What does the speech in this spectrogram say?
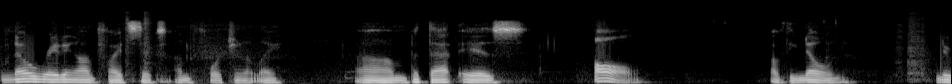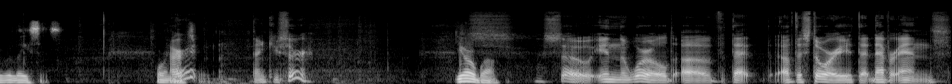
No rating on fight sticks, unfortunately. Um, but that is all of the known new releases for All next right. week. Thank you, sir. You're welcome. So, in the world of that of the story that never ends,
